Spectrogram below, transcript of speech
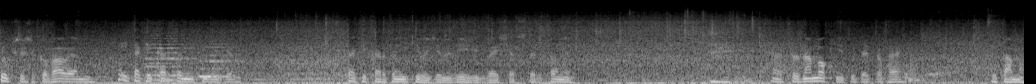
Tu przyszykowałem i takie kartoniki będziemy. Takie kartoniki będziemy wieźli 24 tony. No, to namoknie tutaj trochę. Tu tam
